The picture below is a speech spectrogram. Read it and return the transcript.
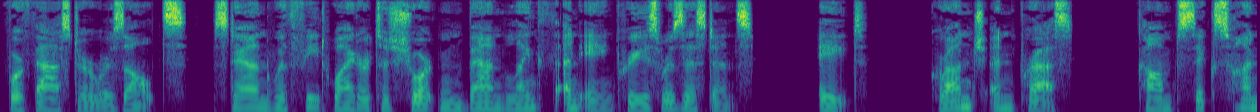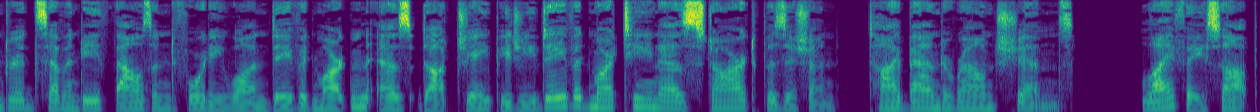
For faster results, stand with feet wider to shorten band length and increase resistance. 8. Crunch and press. Comp 670,041 David Martinez. JPG David Martinez start position, tie band around shins. Lie face up,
